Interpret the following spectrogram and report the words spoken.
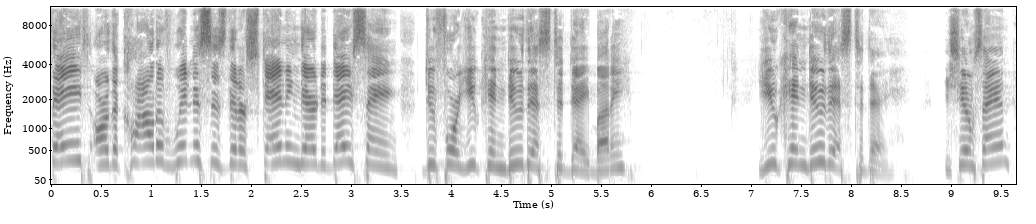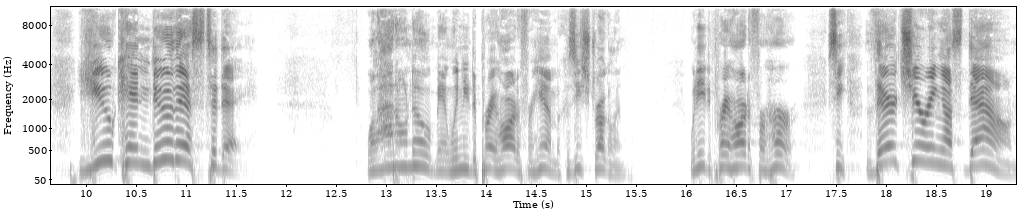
faith are the cloud of witnesses that are standing there today saying, Do for you can do this today, buddy. You can do this today. You see what I'm saying? You can do this today. Well, I don't know, man. We need to pray harder for him because he's struggling. We need to pray harder for her. See, they're cheering us down.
